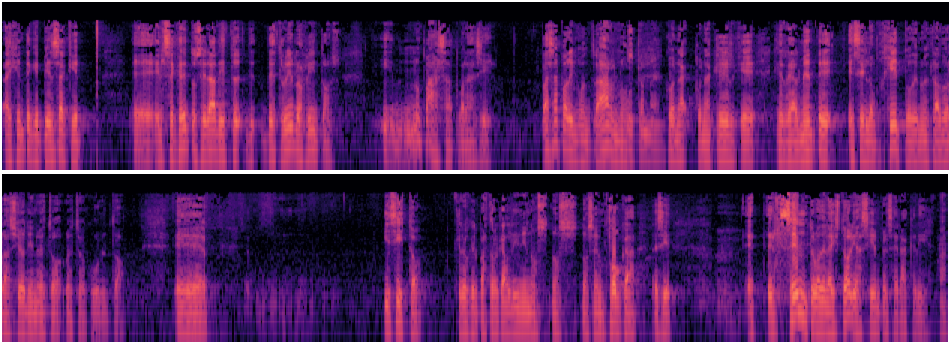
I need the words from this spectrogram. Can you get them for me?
hay gente que piensa que eh, el secreto será destruir los ritos. Y no pasa por allí. Pasa por encontrarnos con, aquel que, realmente es el objeto de nuestra adoración y nuestro, nuestro culto. Eh, insisto, creo que el pastor Carlini nos, nos, nos enfoca, es decir, el centro de la historia siempre será Cristo. Ah.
